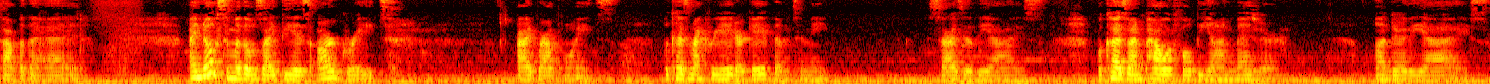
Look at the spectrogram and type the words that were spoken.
Top of the head. I know some of those ideas are great. Eyebrow points. Because my creator gave them to me. Sides of the eyes. Because I'm powerful beyond measure. Under the eyes.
